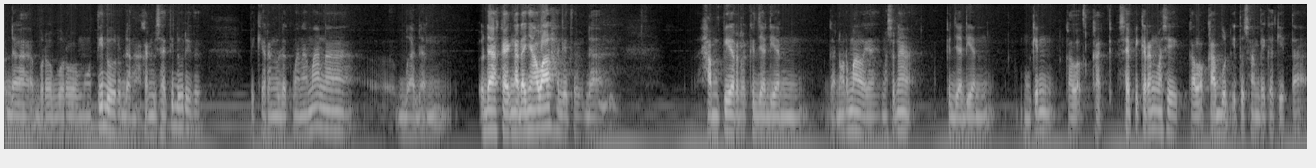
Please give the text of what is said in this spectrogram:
udah boro-boro mau tidur, udah nggak akan bisa tidur itu. Pikiran udah ke mana-mana, badan udah kayak nggak ada nyawa lah gitu, udah hampir kejadian nggak normal ya. Maksudnya kejadian mungkin kalau ka- saya pikiran masih kalau kabut itu sampai ke kita,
